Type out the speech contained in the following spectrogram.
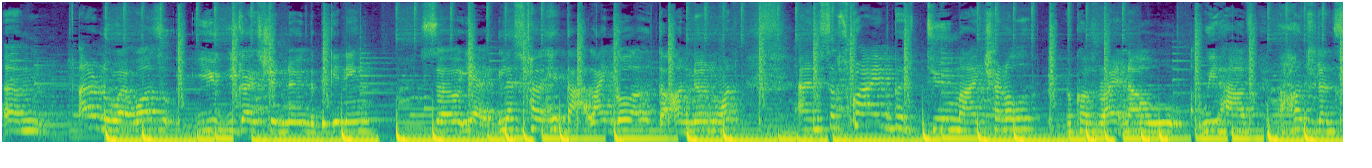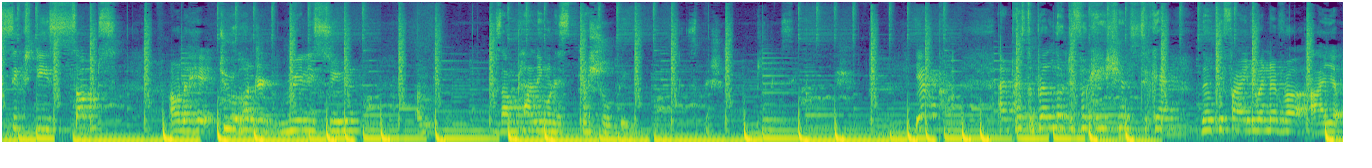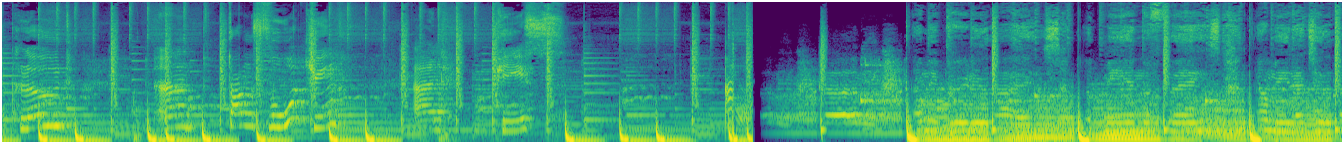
um, I don't know where it was. You, you guys should know in the beginning. So yeah let's try to hit that like goal the unknown one. And subscribe to my channel because right now we have 160 subs. I want to hit 200 really soon because I'm planning on a special thing. Special. Yep. And press the bell notifications to get notified whenever I upload. And thanks for watching. And peace. Tell me pretty lies, look me in the face Tell me that you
